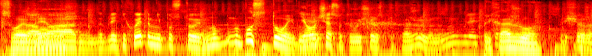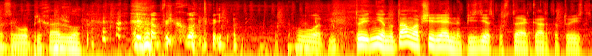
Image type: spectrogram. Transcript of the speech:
в- свое Да время. ладно, да, блядь, нихуя там не пустой. Ну, ну пустой. Я блядь. вот сейчас вот его еще раз прихожу, и он, ну, блядь, прихожу. Еще раз его прихожу. как приход ее. Вот. То есть, не, ну там вообще реально пиздец, пустая карта. То есть,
